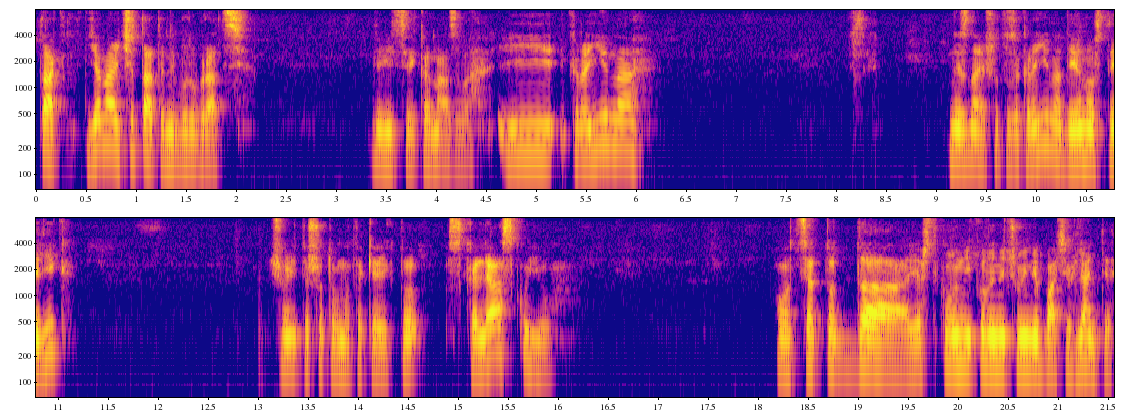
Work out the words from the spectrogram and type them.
Так, я навіть читати не буду братися. Дивіться, яка назва. І країна. Не знаю, що це за країна. 90-й рік. Чуєте, що то воно таке? Як то з коляскою. Оце то да. Я ж такого ніколи не чув і не бачив. Гляньте.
